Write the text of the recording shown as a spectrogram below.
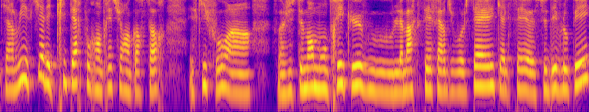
Pierre-Louis, est-ce qu'il y a des critères pour rentrer sur Encore Store? Est-ce qu'il faut un, justement montrer que vous, la marque sait faire du wholesale, qu'elle sait se développer?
